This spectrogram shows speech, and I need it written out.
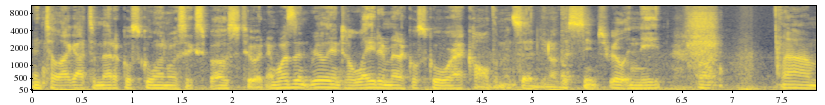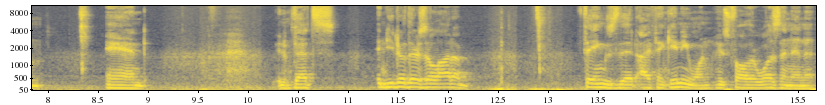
until I got to medical school and was exposed to it. And it wasn't really until late in medical school where I called him and said, you know, this seems really neat. Um, and that's, and you know, there's a lot of things that I think anyone whose father wasn't in it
